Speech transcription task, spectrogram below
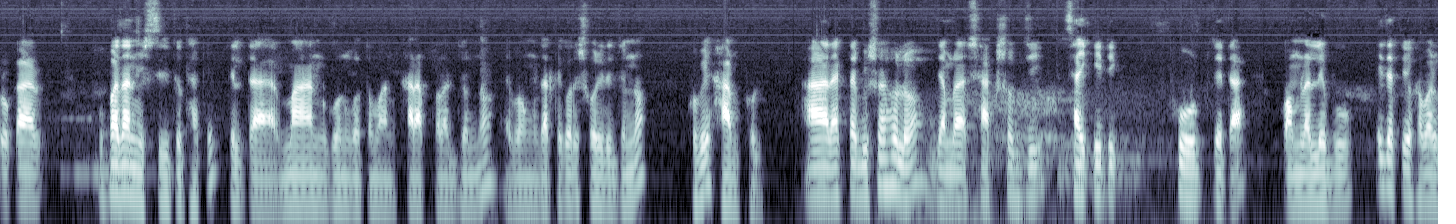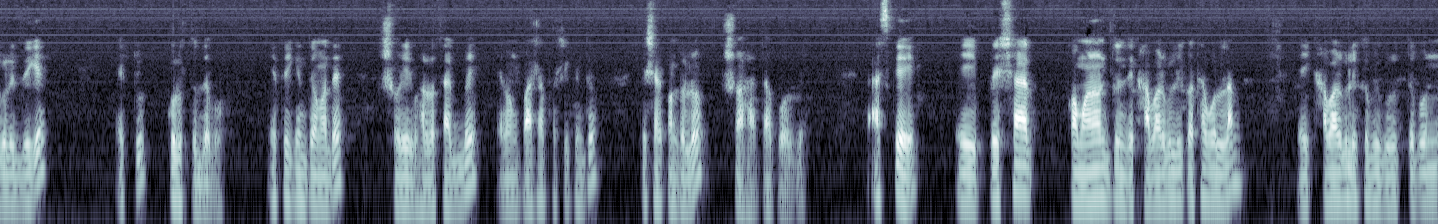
প্রকার উপাদান মিশ্রিত থাকে। তেলটার মান, গুণগত মান খারাপ করার জন্য এবং যাতে করে শরীরের জন্য খুবই হার্মফুল আর একটা বিষয় হলো যে আমরা শাকসবজি সাইকেটিক ফুড যেটা, কমলা লেবু এই জাতীয় খাবারগুলির দিকে একটু গুরুত্ব দেব। এতে কিন্তু আমাদের শরীর ভালো থাকবে এবং পাশাপাশি কিন্তু প্রেশার কন্ট্রোলও সহায়তা করবে। আজকে এই প্রেশার কমানোর জন্য যে খাবারগুলির কথা বললাম, এই খাবারগুলি খুবই গুরুত্বপূর্ণ।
